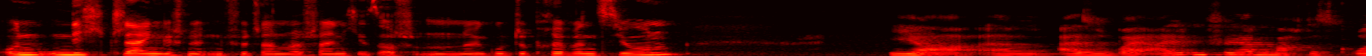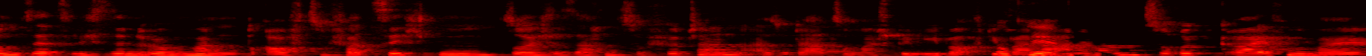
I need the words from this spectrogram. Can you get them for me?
und nicht kleingeschnitten füttern wahrscheinlich ist auch schon eine gute Prävention. Ja, ähm, also bei alten Pferden macht es grundsätzlich Sinn, irgendwann darauf zu verzichten, solche Sachen zu füttern. Also da zum Beispiel lieber auf die okay. Banane zurückgreifen, weil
